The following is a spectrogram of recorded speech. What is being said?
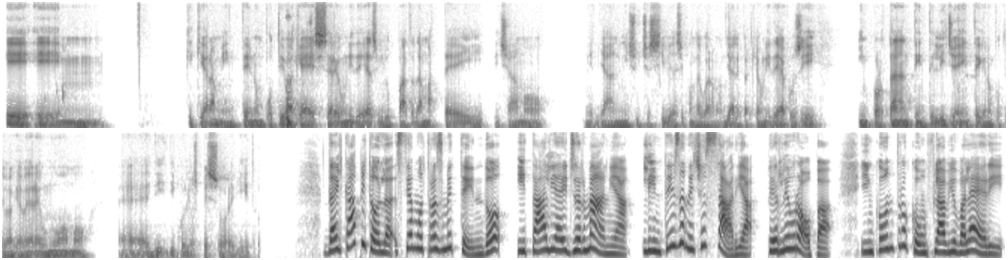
e, e mm, che chiaramente non poteva che essere un'idea sviluppata da Mattei, diciamo, negli anni successivi alla seconda guerra mondiale, perché è un'idea così importante, intelligente, che non poteva che avere un uomo eh, di, di quello spessore dietro. Dal Capitol stiamo trasmettendo Italia e Germania, l'intesa necessaria per l'Europa. Incontro con Flavio Valeri,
